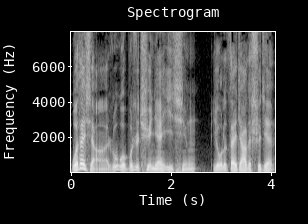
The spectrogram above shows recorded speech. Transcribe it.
我在想啊，如果不是去年疫情，有了在家的时间，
